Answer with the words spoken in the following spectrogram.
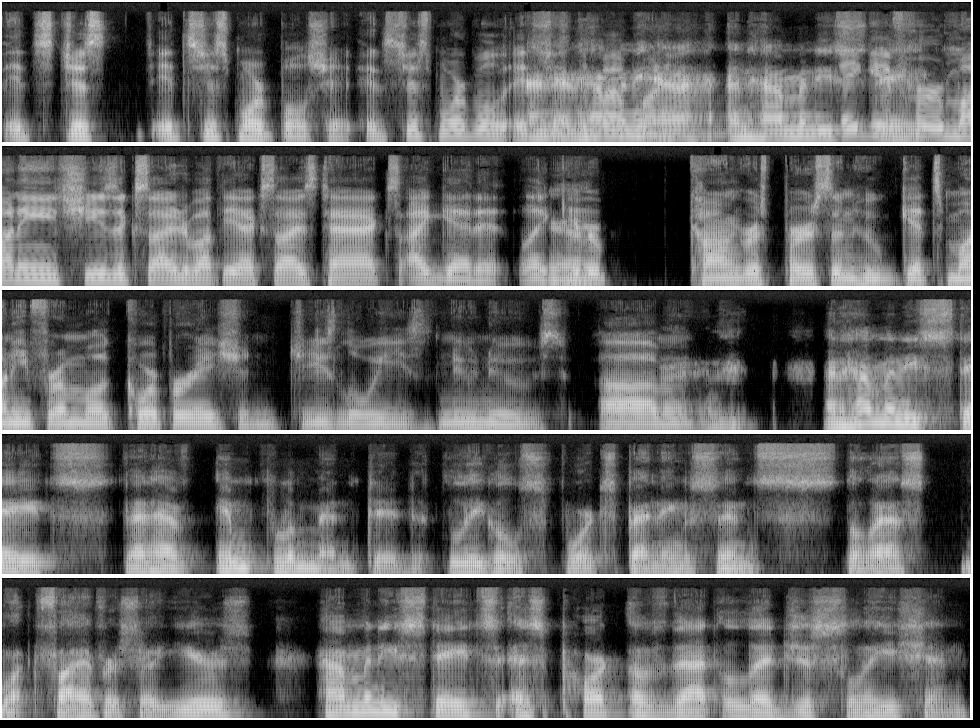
it's just it's just more bullshit. It's just more bull. It's and, just and how about many money. and, how many they states? give her money. She's excited about the excise tax. I get it. Like Yeah. you're a congressperson who gets money from a corporation. Jeez Louise, new news. Um, Right, And and how many states that have implemented legal sports betting since the last, what, five or so years? How many states, as part of that legislation,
